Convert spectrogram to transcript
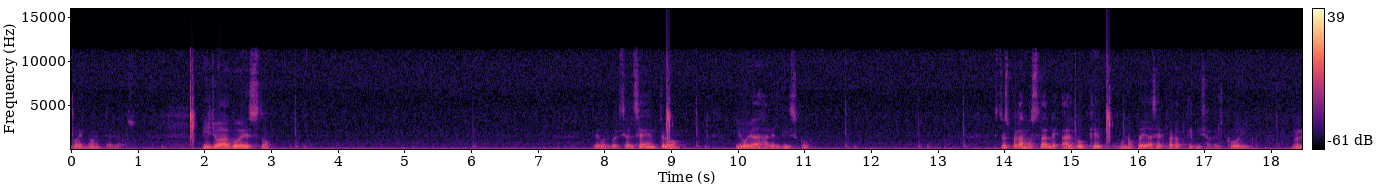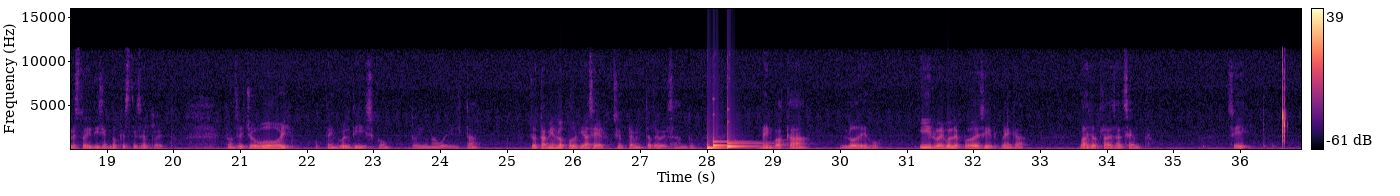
right 90 grados. Y yo hago esto, devolverse al centro y voy a dejar el disco. Esto es para mostrarle algo que uno puede hacer para optimizar el código. No le estoy diciendo que este es el reto. Entonces yo voy, obtengo el disco, doy una vuelta. Yo también lo podría hacer simplemente reversando. Vengo acá, lo dejo y luego le puedo decir, venga, vaya otra vez al centro. ¿Sí?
